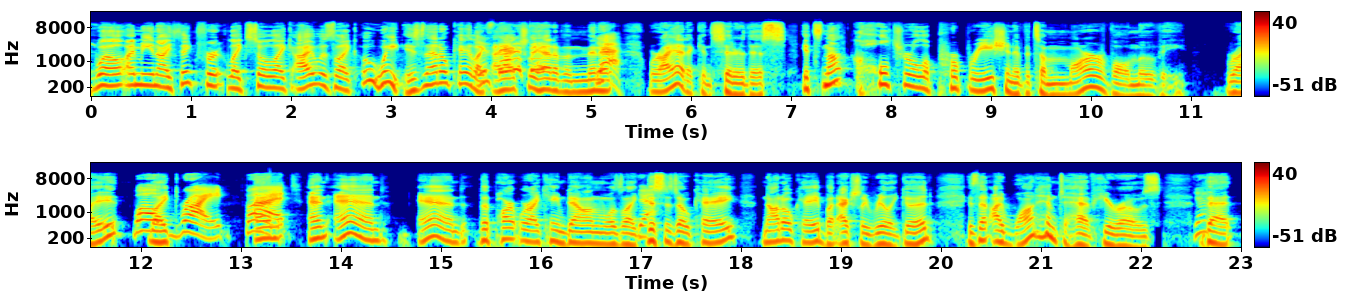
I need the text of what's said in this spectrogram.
Well, I mean, I think for like, so like, I was like, oh, wait, is that okay? Like, I that a actually had a minute Yeah. where I had to consider this. It's not cultural appropriation if it's a Marvel movie, right? well, like, right, but and, and and and the part where I came down was like, Yeah. this is okay, not okay, but actually really good. Is that I want him to have heroes Yes. that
